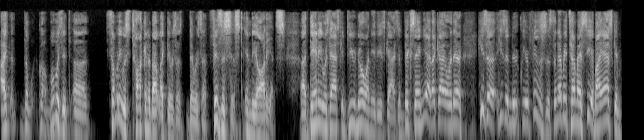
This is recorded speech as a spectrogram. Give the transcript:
I the what was it? Uh, somebody was talking about like there was a there was a physicist in the audience. Uh, Danny was asking, "Do you know any of these guys?" And Vic saying, "Yeah, that guy over there, he's a he's a nuclear physicist." And every time I see him, I ask him,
